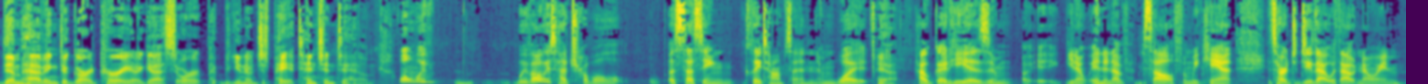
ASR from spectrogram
them having to guard Curry, I guess, or, you know, just pay attention to him. Well, we've, we've always had trouble assessing Klay Thompson and what Yeah. how good he is and uh, you know in and of himself and we can't it's hard to do that without knowing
